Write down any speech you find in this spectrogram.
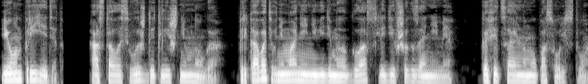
И он приедет. Осталось выждать лишь немного, приковать внимание невидимых глаз, следивших за ними, к официальному посольству.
